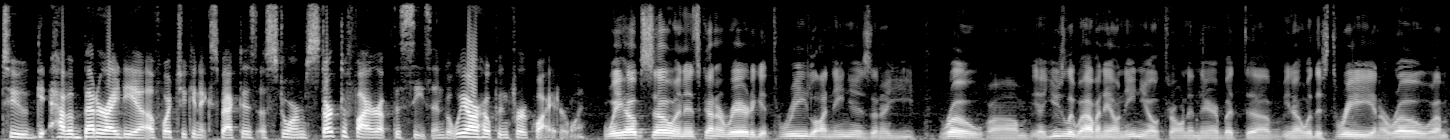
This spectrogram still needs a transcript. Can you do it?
to get, have a better idea of what you can expect as a storms start to fire up this season. But we are hoping for a quieter one. We hope so, and it's kind of rare to get three La Ninas in a row. Um, usually we'll have an El Nino thrown in there, but uh, you know, with this three in a row, um,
